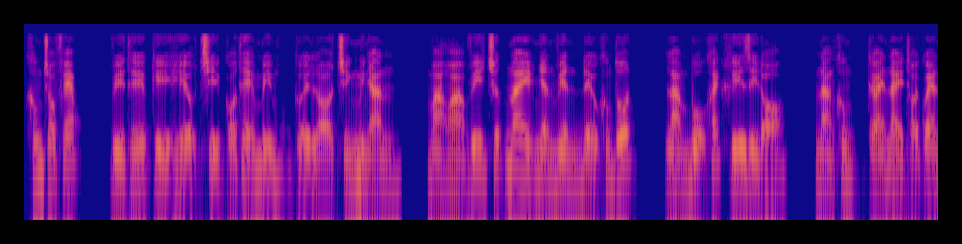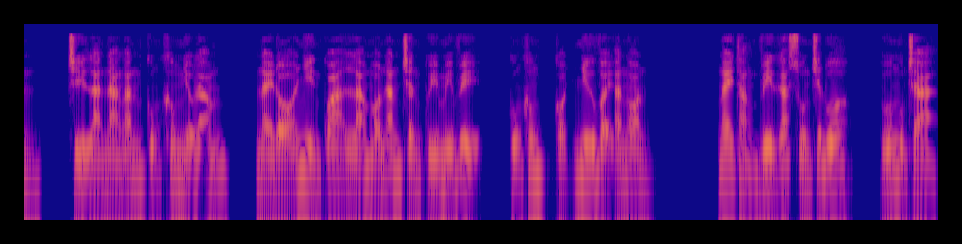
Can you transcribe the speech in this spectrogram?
không cho phép, vì thế Kỳ Hiểu chỉ có thể mỉm cười lo chính mình ăn, mà Hòa Vi trước nay nhân viên đều không tốt, làm bộ khách khí gì đó, nàng không cái này thói quen, chỉ là nàng ăn cũng không nhiều lắm, này đó nhìn qua là món ăn chân quý mỹ vị, cũng không có như vậy ăn ngon. Ngay thẳng Vi gác xuống chiếc đũa, uống ngụm trà,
